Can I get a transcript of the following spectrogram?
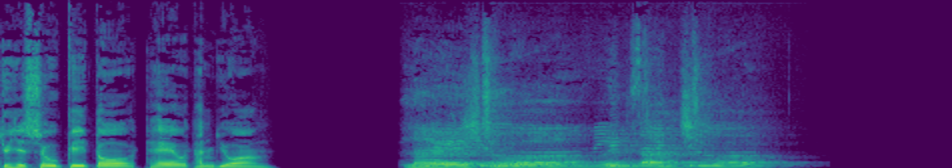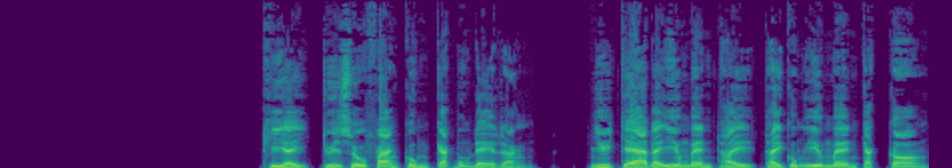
Chúa Giêsu Kitô theo Thánh Gioan. Lạy Chúa, vinh danh Chúa. Khi ấy, Chúa Giêsu phán cùng các môn đệ rằng: Như cha đã yêu mến thầy, thầy cũng yêu mến các con.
